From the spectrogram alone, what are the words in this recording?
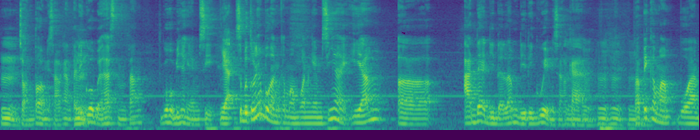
Hmm. Contoh misalkan tadi gue bahas tentang gue hobinya nge-MC. Ya. Sebetulnya bukan kemampuan nge-MC-nya yang eh, ada di dalam diri gue misalkan. Hmm, hmm, hmm, hmm. Tapi kemampuan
